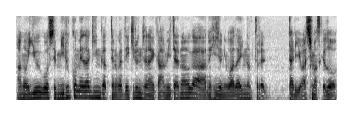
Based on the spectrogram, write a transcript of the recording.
あの融合してミルコメダ銀河っていうのができるんじゃないかみたいなのがあの非常に話題になったたりはしますけど、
